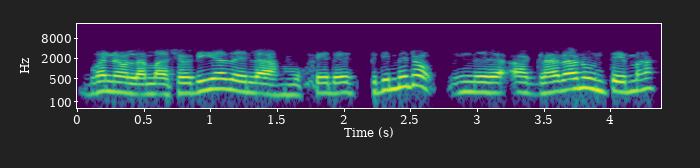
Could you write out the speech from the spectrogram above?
Bueno, la mayoría de las mujeres, primero eh, aclarar un tema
